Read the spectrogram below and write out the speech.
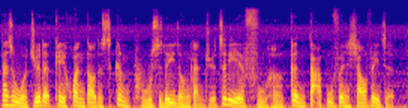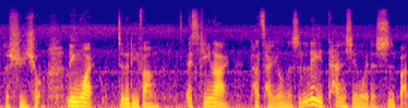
但是我觉得可以换到的是更朴实的一种感觉，这个也符合更大部分消费者的需求。另外，这个地方 ST Line 它采用的是类碳纤维的饰板，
